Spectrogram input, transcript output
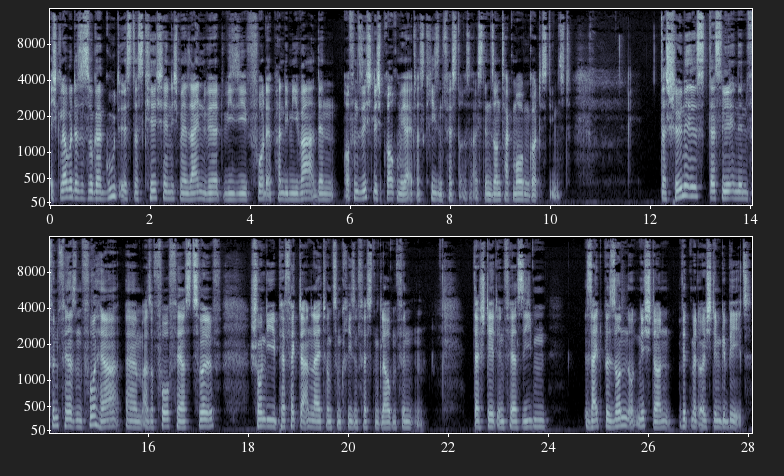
Ich glaube, dass es sogar gut ist, dass Kirche nicht mehr sein wird, wie sie vor der Pandemie war, denn offensichtlich brauchen wir ja etwas Krisenfesteres als den Sonntagmorgen Gottesdienst. Das Schöne ist, dass wir in den fünf Versen vorher, ähm, also vor Vers 12, schon die perfekte Anleitung zum krisenfesten Glauben finden. Da steht in Vers 7, Seid besonnen und nüchtern, widmet euch dem Gebet.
